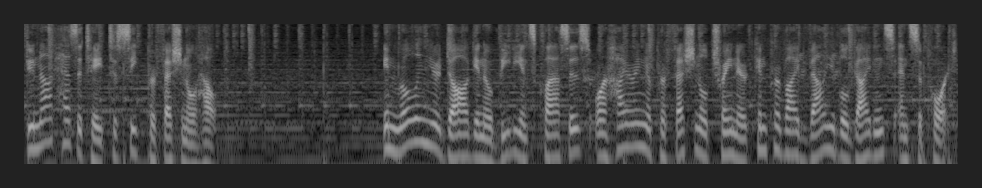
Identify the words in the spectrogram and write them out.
do not hesitate to seek professional help. Enrolling your dog in obedience classes or hiring a professional trainer can provide valuable guidance and support.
